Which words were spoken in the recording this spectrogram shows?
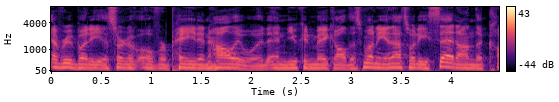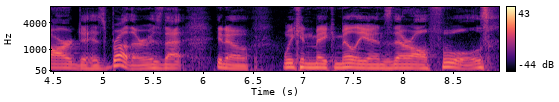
everybody is sort of overpaid in hollywood and you can make all this money. And that's what he said on the card to his brother is that you know we can make millions they're all fools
